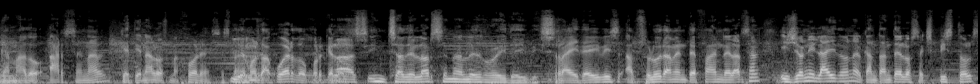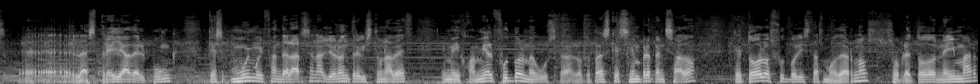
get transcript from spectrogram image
llamado Arsenal, que tiene a los mejores. Estaremos de acuerdo, porque el los, más hincha del Arsenal es Ray Davis. Ray Davis, absolutamente fan del Arsenal, y Johnny Lydon, el cantante de los Sex Pistols, eh, la estrella del punk, que es muy muy fan del Arsenal. Yo lo entrevisté una vez y me dijo, a mí el fútbol me gusta. Lo que pasa es que siempre he pensado que todos los futbolistas modernos, sobre todo Neymar,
